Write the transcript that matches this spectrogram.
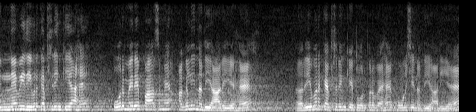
इनने भी रिवर कैप्चरिंग किया है। और मेरे पास में अगली नदी आ रही है रिवर कैप्चरिंग के तौर पर वह कौन सी नदी आ रही है?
